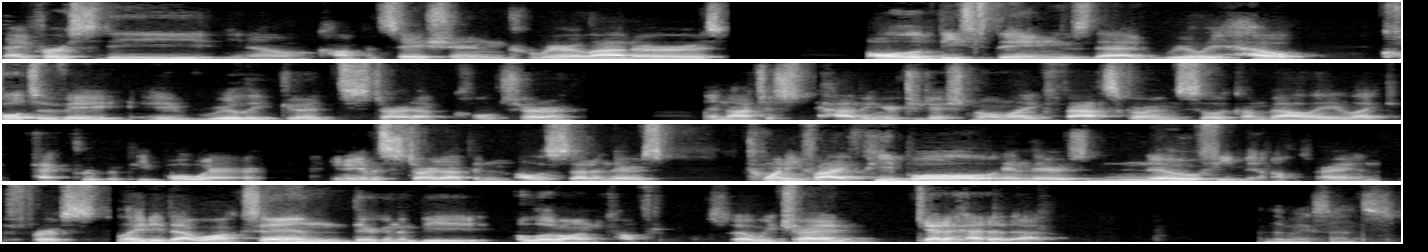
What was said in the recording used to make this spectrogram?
diversity, you know, compensation, career ladders, all of these things that really help cultivate a really good startup culture and not just having your traditional like fast growing Silicon Valley like tech group of people where you know you have a startup and all of a sudden there's 25 people and there's no females, right? And the first lady that walks in, they're going to be a little uncomfortable. So we try and get ahead of that. That makes sense.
